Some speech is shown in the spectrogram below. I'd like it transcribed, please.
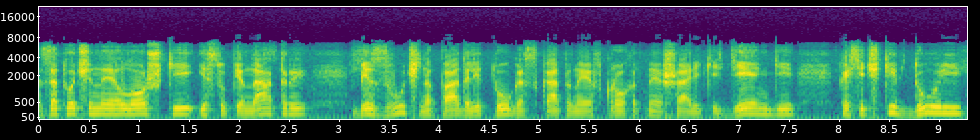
заточенные ложки и супинаторы, беззвучно падали туго скатанные в крохотные шарики деньги, косячки дури,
